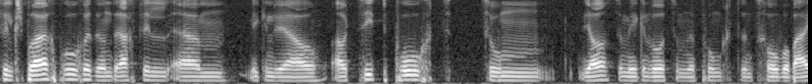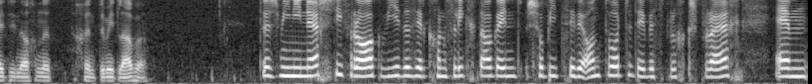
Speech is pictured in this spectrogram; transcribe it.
viel Gespräch brauchen und recht viel ähm, irgendwie auch, auch Zeit braucht, zum ja, zum irgendwo zu einem Punkt zu kommen, wo beide nachher damit leben können. Du hast meine nächste Frage, wie das ihr Konflikt angeht, schon ein bisschen beantwortet. Eben, es braucht Gespräch. Ähm,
